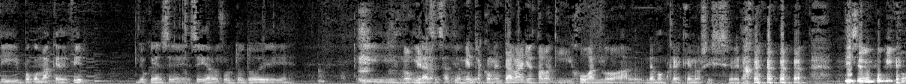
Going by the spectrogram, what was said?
Y poco más que decir. Yo que enseguida lo suelto todo y, y, mientras, la sensación. Mientras comentaba, yo estaba aquí jugando al Demon Crest, que no sé si se verá. sí, se ve un poquito.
